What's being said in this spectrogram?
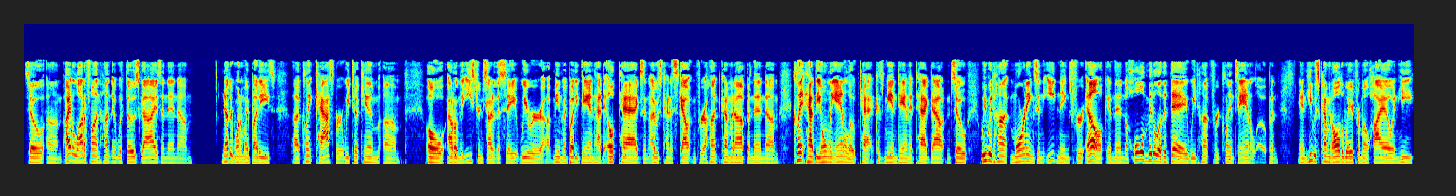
So um, I had a lot of fun hunting it with those guys, and then um, another one of my buddies, uh, Clint Casper, we took him. Um, Oh, out on the eastern side of the state, we were uh, me and my buddy Dan had elk tags, and I was kind of scouting for a hunt coming up, and then um, Clint had the only antelope tag because me and Dan had tagged out, and so we would hunt mornings and evenings for elk, and then the whole middle of the day we'd hunt for Clint's antelope, and and he was coming all the way from Ohio, and he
